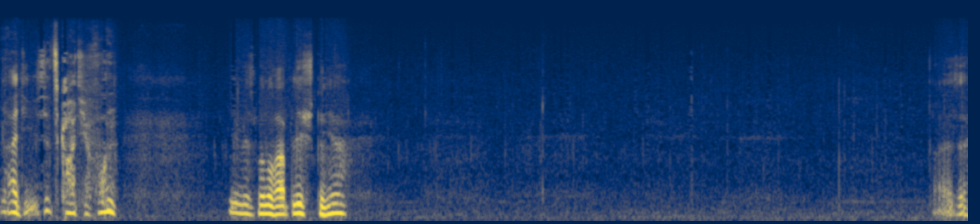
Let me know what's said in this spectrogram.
Ja, die ist jetzt gerade hier vorne. Die müssen wir noch ablichten hier. Also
